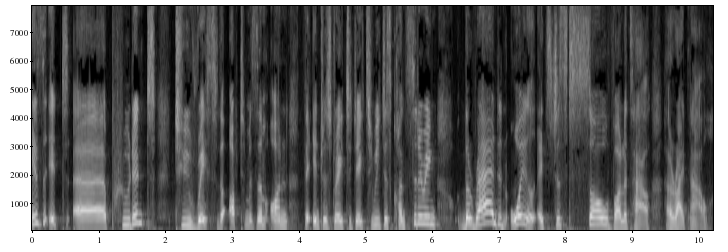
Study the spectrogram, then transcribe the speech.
is it uh, prudent to rest the optimism on the interest rate trajectory, just considering the rand and oil? It's just so volatile uh, right now.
